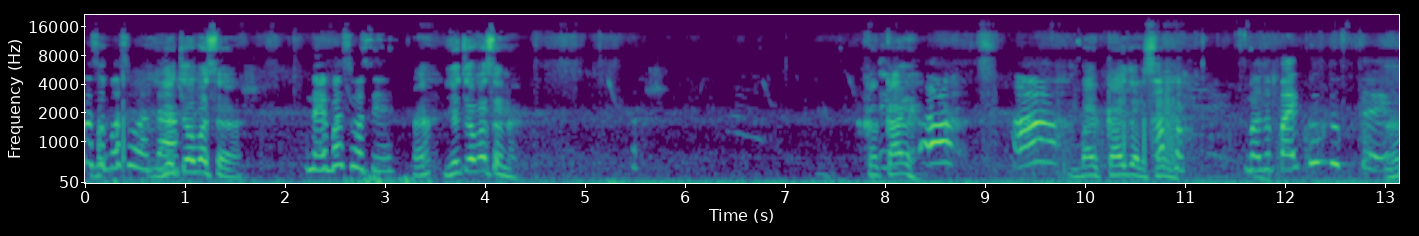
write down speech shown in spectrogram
कसं बसू आता. याच्यावर बसा. नाही बसवते हा? याच्यावर बसा ना. का काय? आ, आ, बाय काय झालं सांग. माझं पाय खूप दुखतंय. हा?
